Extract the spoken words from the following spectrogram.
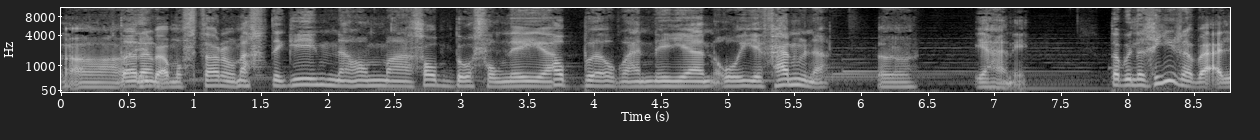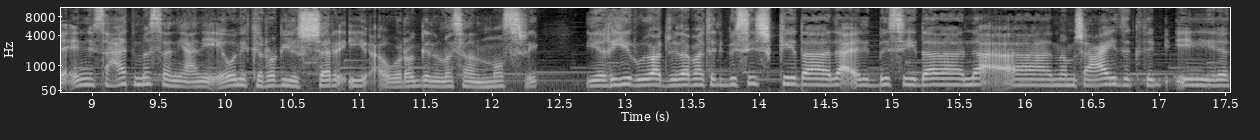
محترم. يبقى محترم. محتاجين هم حب وحنية. حب وحنية ويفهمنا آه. يعني. طب الغيرة بقى لأن ساعات مثلا يعني يقول لك الراجل الشرقي أو الراجل مثلا المصري يغير ويقعد لا ما تلبسيش كده لا البسي ده لا أنا مش عايزك تبقي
